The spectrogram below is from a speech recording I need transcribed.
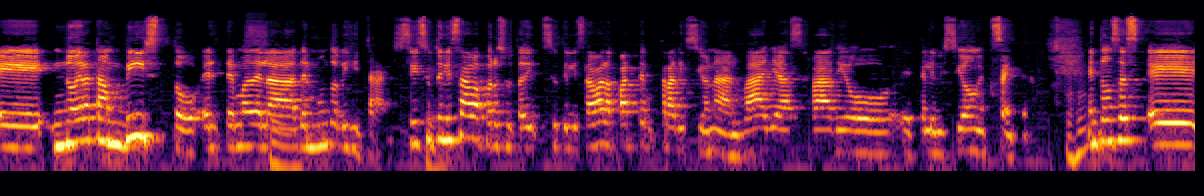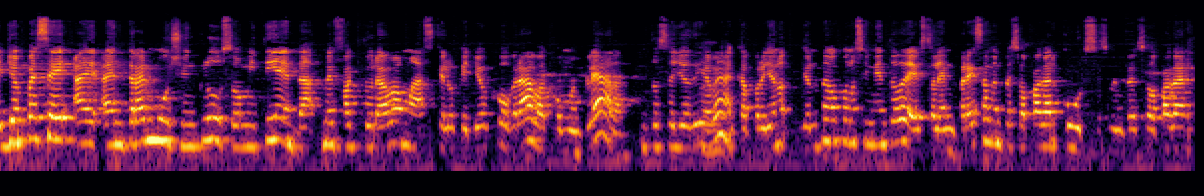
eh, no era tan visto el tema de la, del mundo digital. Sí, se utilizaba, pero se, utilizaba la parte tradicional, vallas, radio, eh, televisión, etc. Entonces, eh, yo empecé a, entrar mucho, incluso mi tienda me facturaba más que lo que yo cobraba como empleada. Entonces yo dije, ven acá, pero yo no, yo no tengo conocimiento de esto. La empresa me empezó a pagar cursos, me empezó a pagar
